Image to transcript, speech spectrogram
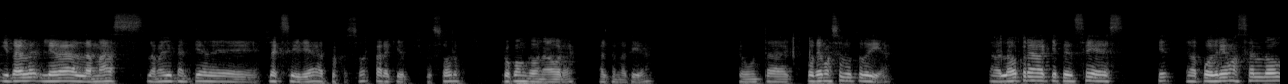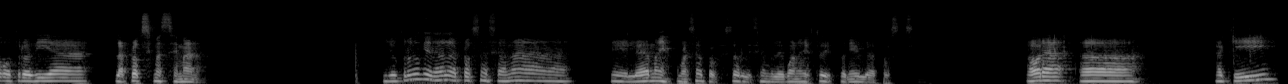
y le da la, más, la mayor cantidad de flexibilidad al profesor para que el profesor proponga una hora alternativa. Pregunta, ¿podemos hacerlo otro día? Ah, la otra que pensé es que ah, podríamos hacerlo otro día la próxima semana. Yo creo que la próxima semana eh, le da más información al profesor diciéndole, bueno, yo estoy disponible la próxima semana. Ahora, ah, aquí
